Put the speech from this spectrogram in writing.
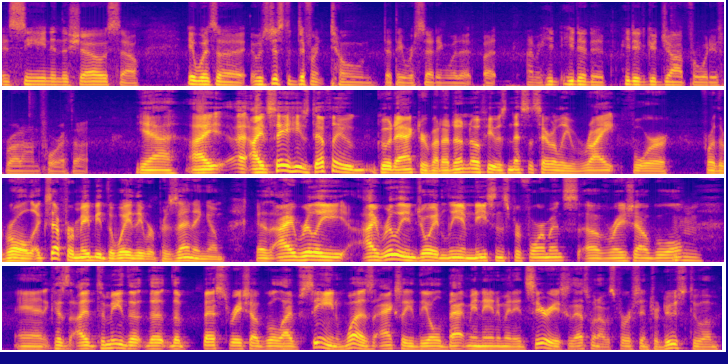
is seen in the show. So it was a it was just a different tone that they were setting with it. But I mean, he he did a he did a good job for what he was brought on for. I thought. Yeah, I I'd say he's definitely a good actor, but I don't know if he was necessarily right for for the role, except for maybe the way they were presenting him. Because I really I really enjoyed Liam Neeson's performance of Ra's al Ghul. Mhm. And because to me, the, the, the best Ra's al Ghul I've seen was actually the old Batman animated series, because that's when I was first introduced to him.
